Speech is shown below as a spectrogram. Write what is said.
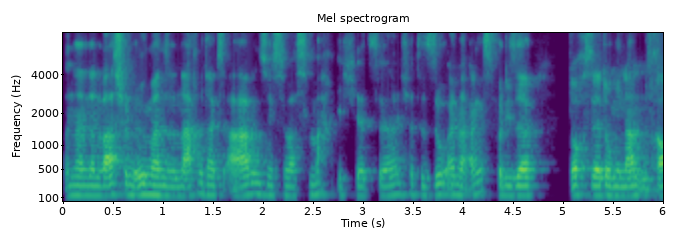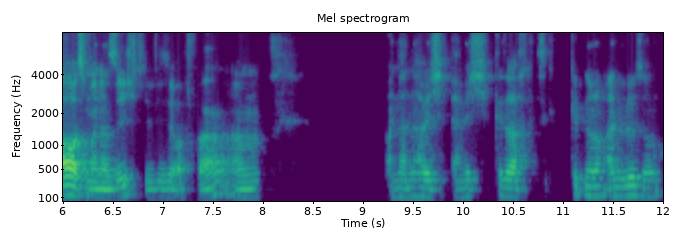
und dann, dann war es schon irgendwann so nachmittags, abends. Und ich so, was mache ich jetzt? Ja? Ich hatte so eine Angst vor dieser doch sehr dominanten Frau aus meiner Sicht, wie sie oft war. Ähm, und dann habe ich, hab ich gedacht, es gibt nur noch eine Lösung.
